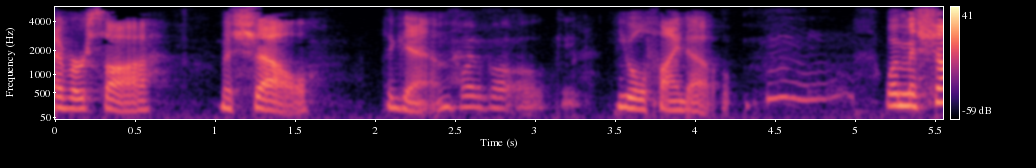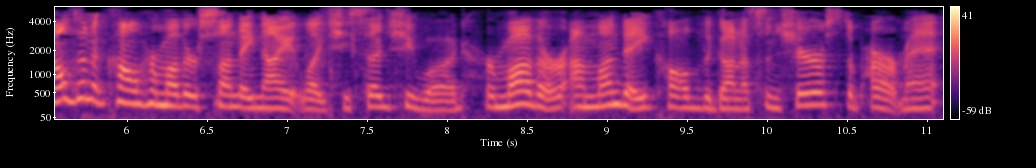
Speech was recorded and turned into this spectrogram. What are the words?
ever saw Michelle again. What about Okie? You will find out. When Michelle didn't call her mother Sunday night like she said she would, her mother on Monday called the Gunnison Sheriff's Department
